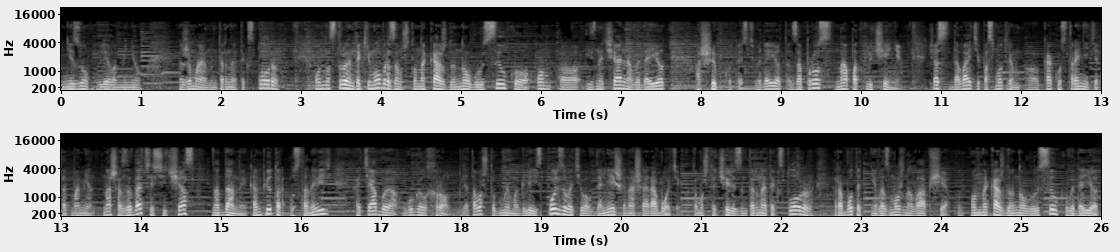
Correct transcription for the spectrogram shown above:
внизу в левом меню нажимаем Internet Explorer. Он настроен таким образом, что на каждую новую ссылку он э, изначально выдает ошибку, то есть выдает запрос на подключение. Сейчас давайте посмотрим, э, как устранить этот момент. Наша задача сейчас на данный компьютер установить хотя бы Google Chrome, для того, чтобы мы могли использовать его в дальнейшей нашей работе, потому что через Internet Explorer работать невозможно вообще. Он на каждую новую ссылку выдает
